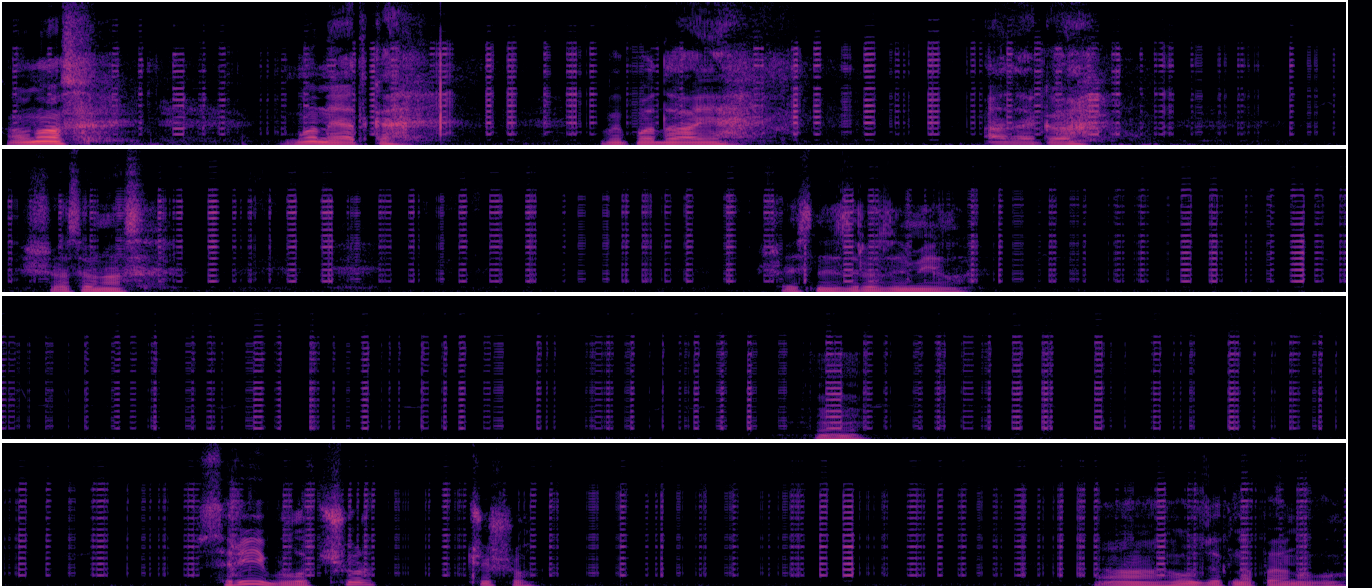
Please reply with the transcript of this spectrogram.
А в нас монетка випадає. А така. Що це у нас? Щось незрозуміло. Ага. Срібло, чорт, чи що? А, гудзик, напевно, був.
